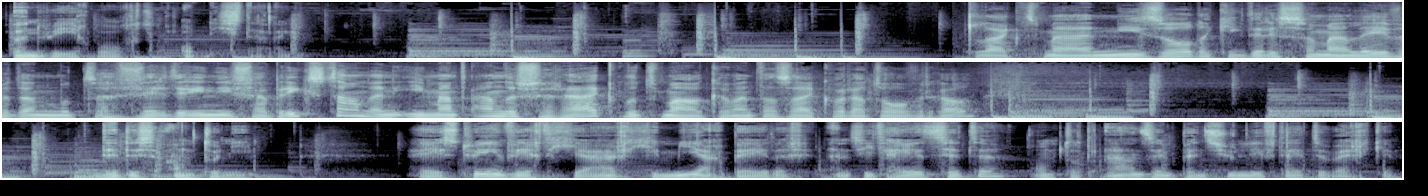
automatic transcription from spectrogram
een weerwoord op die stelling. Het lijkt mij niet zo dat ik de rest van mijn leven dan moet verder in die fabriek staan en iemand anders rijk moet maken, want dat is eigenlijk waar dat over gaat. Dit is Anthony. Hij is 42 jaar, chemiearbeider en ziet hij het zitten om tot aan zijn pensioenleeftijd te werken.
